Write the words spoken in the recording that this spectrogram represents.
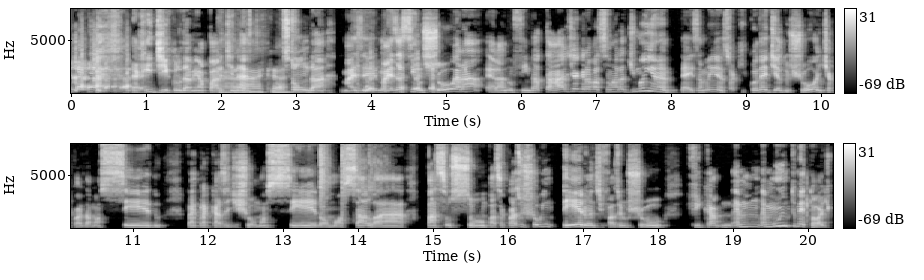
é ridículo da minha parte, né? Caraca. né? Sondar. Mas, é, mas assim, o show era, era no fim da tarde e a gravação era de manhã, 10 da manhã. Só que quando é dia do show, a gente acorda mó cedo, vai pra casa de show mó cedo, almoça lá, passa o som, passa quase o show inteiro antes de fazer o show. Fica. É, é muito metódico.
